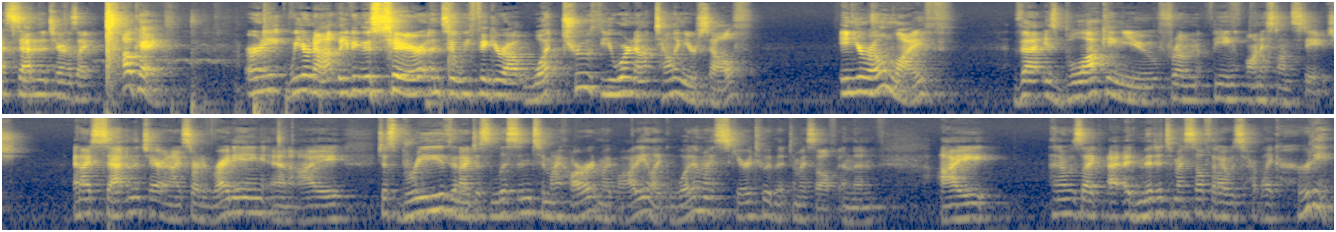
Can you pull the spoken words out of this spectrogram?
I sat in the chair and I was like, okay, Ernie, we are not leaving this chair until we figure out what truth you are not telling yourself in your own life that is blocking you from being honest on stage. And I sat in the chair and I started writing and I just breathed and I just listened to my heart my body. Like, what am I scared to admit to myself? And then I, and I was like, I admitted to myself that I was like hurting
